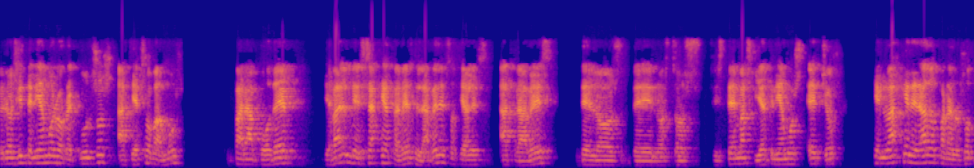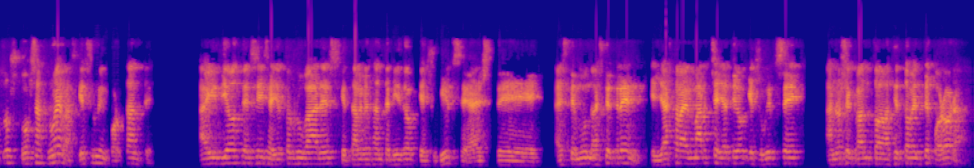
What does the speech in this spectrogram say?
pero sí teníamos los recursos, hacia eso vamos, para poder llevar el mensaje a través de las redes sociales, a través de, los, de nuestros sistemas que ya teníamos hechos que no ha generado para nosotros cosas nuevas, que es lo importante. Hay diócesis, hay otros lugares que tal vez han tenido que subirse a este, a este mundo, a este tren, que ya estaba en marcha, ya tengo que subirse a no sé cuánto, a 120 por hora.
